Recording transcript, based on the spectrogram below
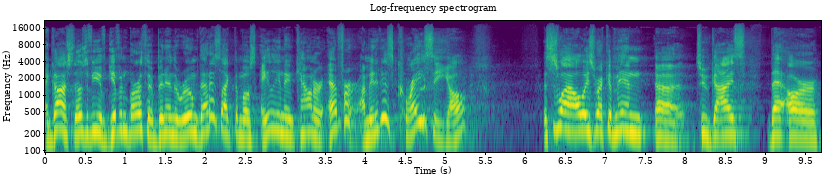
And gosh, those of you who've given birth or been in the room, that is like the most alien encounter ever. I mean, it is crazy, y'all. This is why I always recommend uh, to guys that are,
